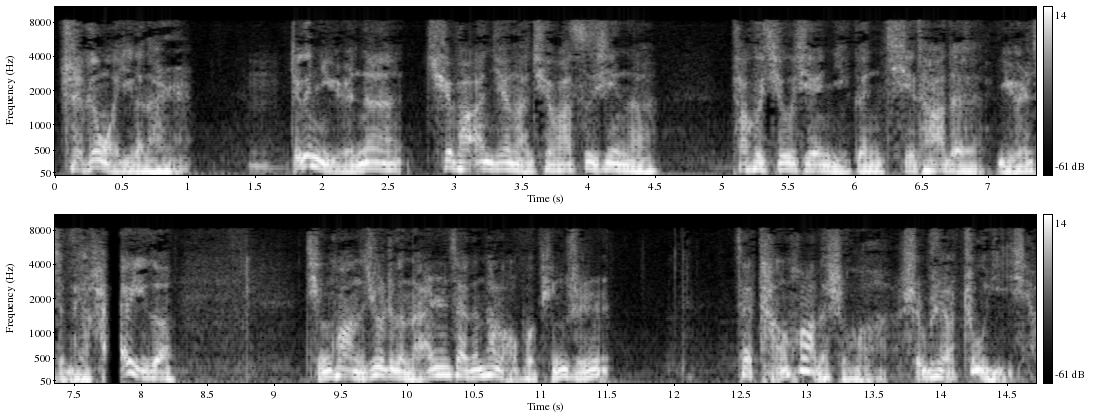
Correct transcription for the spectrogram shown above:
只跟我一个男人。嗯，这个女人呢，缺乏安全感，缺乏自信呢，她会纠结你跟其他的女人怎么样。还有一个情况呢，就是这个男人在跟他老婆平时在谈话的时候啊，是不是要注意一下？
